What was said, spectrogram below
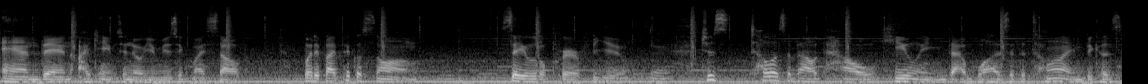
And then I came to know your music myself. But if I pick a song, say a little prayer for you, Yes. just tell us about how healing that was at the time because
